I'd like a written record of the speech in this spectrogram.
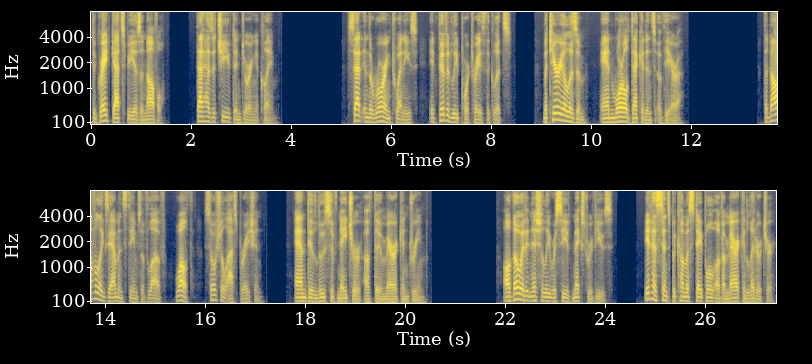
The Great Gatsby is a novel that has achieved enduring acclaim. Set in the roaring 20s, it vividly portrays the glitz, materialism, and moral decadence of the era. The novel examines themes of love, wealth, social aspiration, and the elusive nature of the American dream. Although it initially received mixed reviews, it has since become a staple of American literature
